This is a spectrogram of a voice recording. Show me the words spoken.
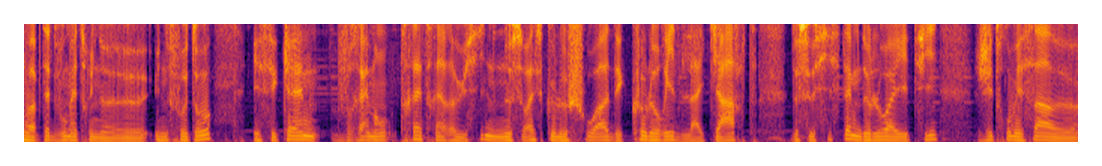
On va peut-être vous mettre une, euh, une photo et c'est quand même vraiment très très réussi, ne serait-ce que le choix des coloris de la carte, de ce système de loyalty. J'ai trouvé ça euh,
